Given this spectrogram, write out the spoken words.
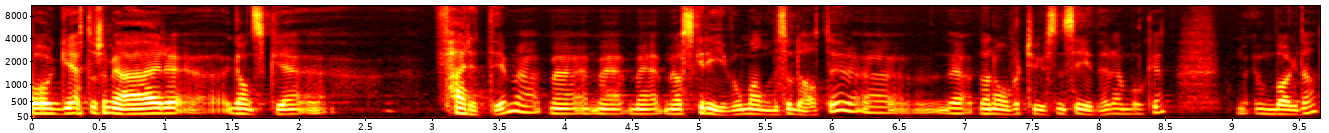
Og ettersom jeg er ganske ferdig med, med, med, med, å skrive om mannlige soldater. Eh, den er over 1000 sider, den boken, om Bagdad.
